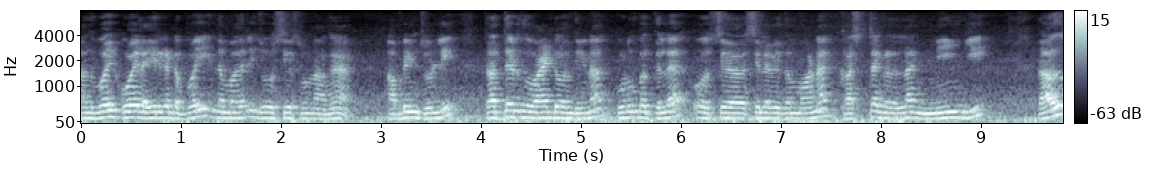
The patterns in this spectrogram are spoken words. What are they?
அந்த போய் கோயில் ஐயர்கிட்ட போய் இந்த மாதிரி ஜோசியர் சொன்னாங்க. அப்படின்னு சொல்லி தத்தெடுத்து வாங்கிட்டு வந்தீங்கன்னா குடும்பத்தில் ஒரு சில சில விதமான கஷ்டங்கள் எல்லாம் நீங்கி அதாவது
